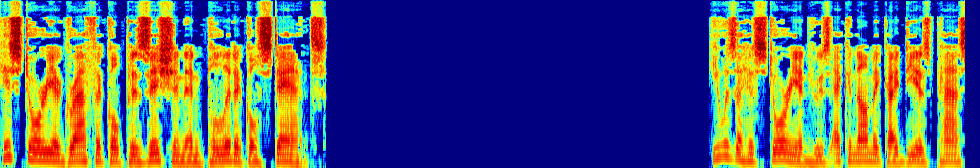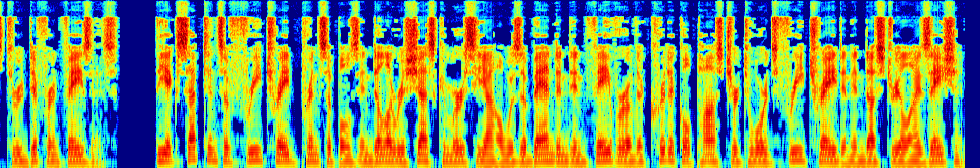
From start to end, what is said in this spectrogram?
Historiographical position and political stance He was a historian whose economic ideas passed through different phases. The acceptance of free trade principles in de la richesse commerciale was abandoned in favor of a critical posture towards free trade and industrialization.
